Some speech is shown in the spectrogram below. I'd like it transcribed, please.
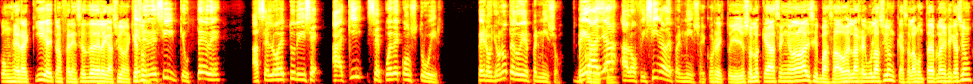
con jerarquía y transferencias de delegaciones. Que Quiere decir que ustedes hacen los estudios y dicen, aquí se puede construir, pero yo no te doy el permiso. Ve allá a la oficina de permiso. Es correcto. Y ellos son los que hacen el análisis basados en la regulación que hace la Junta de Planificación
